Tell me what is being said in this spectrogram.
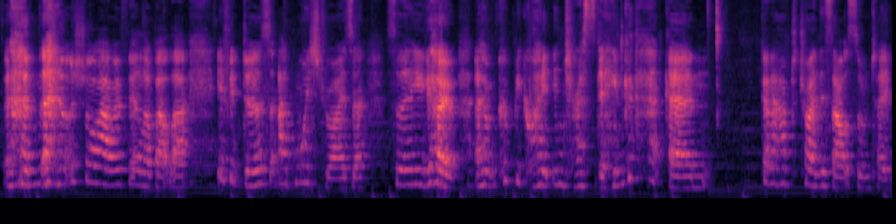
I'm not sure how I feel about that. If it does, add moisturiser. So there you go. Um, could be quite interesting. Um, gonna have to try this out sometime.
